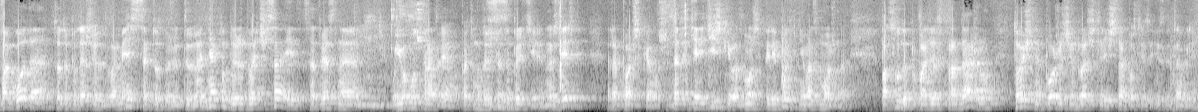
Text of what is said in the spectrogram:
два года, кто-то подождет два месяца, кто-то подождет два дня, кто-то подождет два часа, и, соответственно, у него будут проблемы. Поэтому мудрецы запретили. Но здесь Рапаш сказал, что даже теоретически возможность перепутать невозможно. Посуда попадет в продажу точно позже, чем 24 часа после из- изготовления.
